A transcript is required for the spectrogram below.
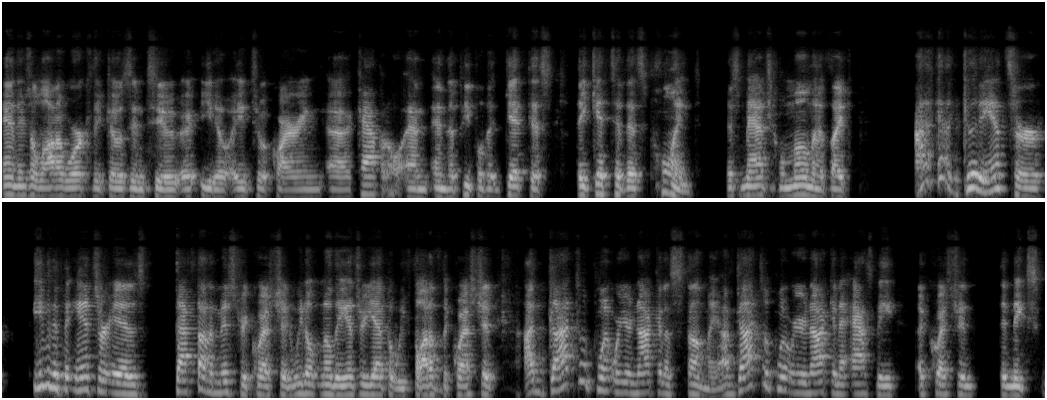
and there's a lot of work that goes into, uh, you know, into acquiring uh, capital. And and the people that get this, they get to this point, this magical moment. It's like, I've got a good answer, even if the answer is that's not a mystery question. We don't know the answer yet, but we've thought of the question. I've got to a point where you're not going to stump me. I've got to a point where you're not going to ask me a question that makes,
